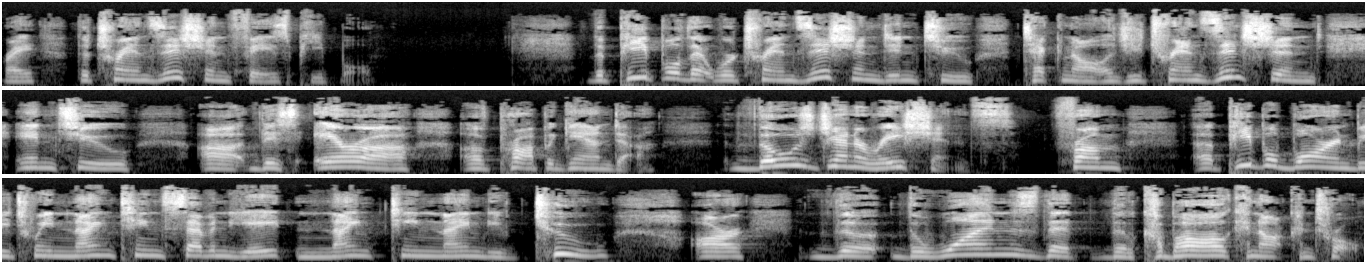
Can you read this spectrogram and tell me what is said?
right? The transition phase people. The people that were transitioned into technology, transitioned into uh, this era of propaganda. Those generations from uh, people born between 1978 and 1992 are the the ones that the cabal cannot control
